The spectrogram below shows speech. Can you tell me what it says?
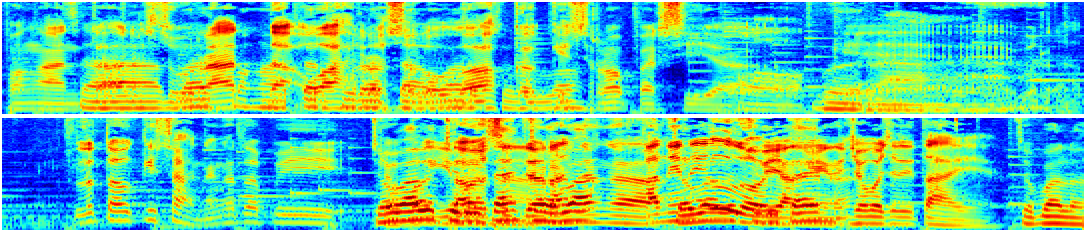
Pengantar Sahabat, surat pengantar dakwah surat Rasulullah, dakwah ke Rasulullah. Kisra Persia. Oke. Berat. Lo tahu kisahnya nggak tapi Coba lu gimana? ceritain coba. sejarahnya nggak? Kan ini Coba lo yang ini coba ceritain. Coba lo.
